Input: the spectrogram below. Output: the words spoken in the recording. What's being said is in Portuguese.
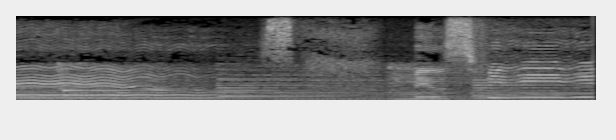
meus filhos.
